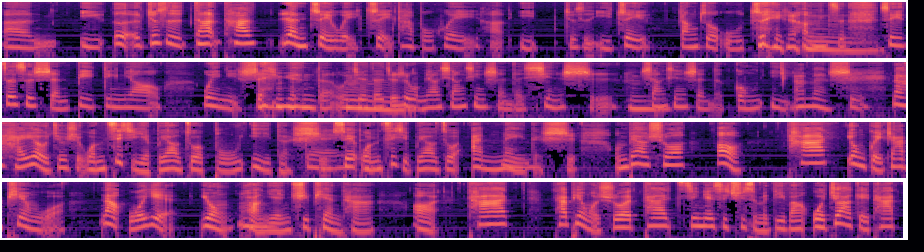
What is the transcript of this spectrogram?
嗯，以恶，就是他他认罪为罪，他不会哈以。就是以罪当做无罪 这样子，嗯、所以这是神必定要为你伸冤的。嗯、我觉得就是我们要相信神的信实，嗯、相信神的公义。阿门。是。那还有就是我们自己也不要做不义的事，所以我们自己不要做暧昧的事。嗯、我们不要说哦，他用诡诈骗我，那我也用谎言去骗他啊、他。他骗我说他今天是去什么地方，我就要给他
